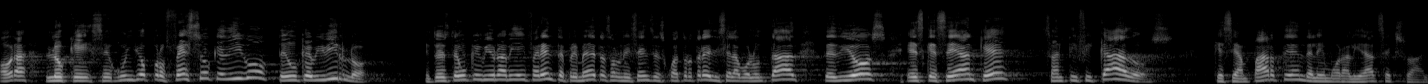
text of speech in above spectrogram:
ahora lo que según yo profeso que digo, tengo que vivirlo. Entonces tengo que vivir una vida diferente. Primera de Tesalonicenses 4.3 dice, la voluntad de Dios es que sean, ¿qué? santificados, que se aparten de la inmoralidad sexual.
